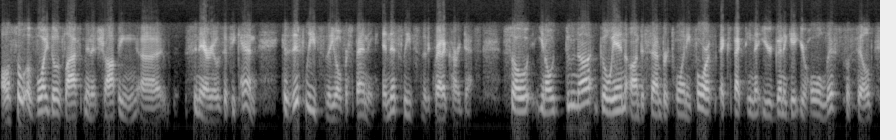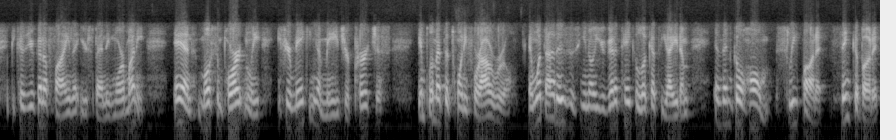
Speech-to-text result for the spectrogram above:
Also, avoid those last minute shopping uh, scenarios if you can, because this leads to the overspending and this leads to the credit card debts. So, you know, do not go in on December 24th expecting that you're going to get your whole list fulfilled because you're going to find that you're spending more money. And most importantly, if you're making a major purchase, implement the 24 hour rule. And what that is, is, you know, you're going to take a look at the item and then go home, sleep on it, think about it,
